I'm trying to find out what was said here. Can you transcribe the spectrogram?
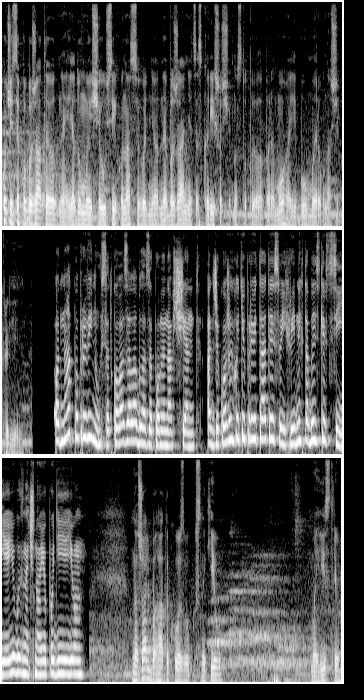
Хочеться побажати одне. Я думаю, що у всіх у нас сьогодні одне бажання це скоріше, щоб наступила перемога і був мир у нашій країні. Однак, попри війну, садкова зала була заповнена вщент, адже кожен хотів привітати своїх рідних та близьких з цією визначною подією. На жаль, багато кого з випускників, магістрів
